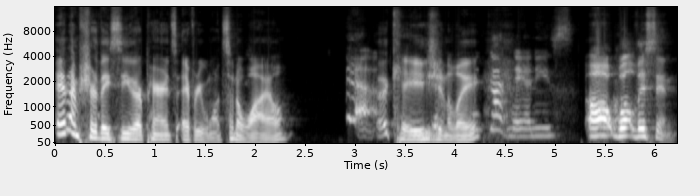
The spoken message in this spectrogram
And I'm sure they see their parents every once in a while. Yeah. Occasionally. They've got nannies. Oh, well, listen.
